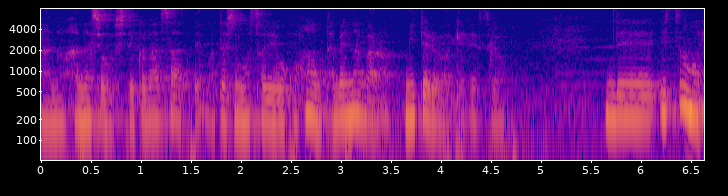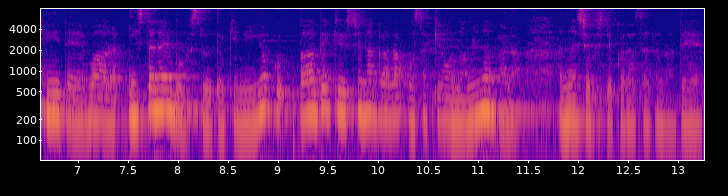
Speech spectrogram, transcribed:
あの話をしてくださって私もそれをご飯食べながら見てるわけですよ。でいつもヒーデーはインスタライブをする時によくバーベキューしながらお酒を飲みながら話をしてくださるので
